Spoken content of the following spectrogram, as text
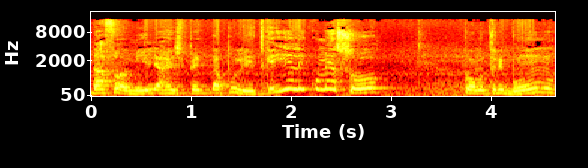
da família a respeito da política. E ele começou como tribuno,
